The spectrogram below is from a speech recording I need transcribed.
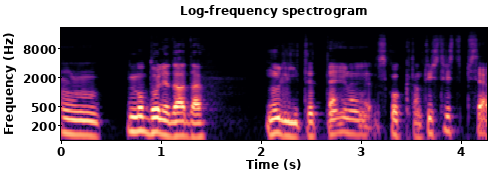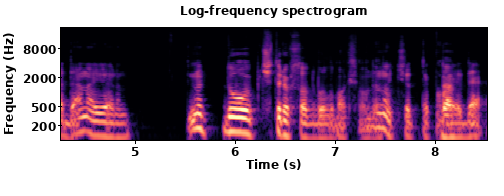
Ну, доля, да, да. Ну, лит, это, наверное, сколько там? 1350, да, наверное? Ну, до 400 было максимум, да. Ну, что-то такое, да.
